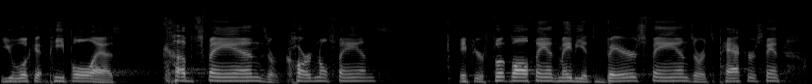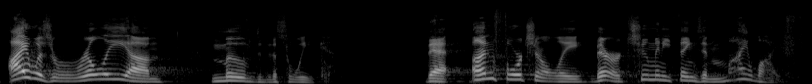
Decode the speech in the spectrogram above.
you look at people as Cubs fans or Cardinal fans. If you're football fans, maybe it's Bears fans or it's Packers fans. I was really um, moved this week that unfortunately there are too many things in my life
